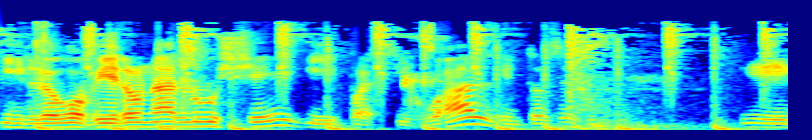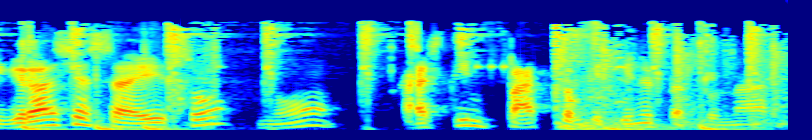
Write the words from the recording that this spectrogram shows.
Y luego vieron a Luche y pues igual, entonces, eh, gracias a eso, ¿no? A este impacto que tiene el personaje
